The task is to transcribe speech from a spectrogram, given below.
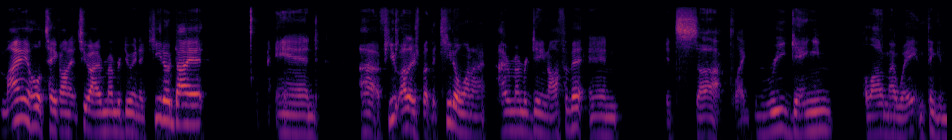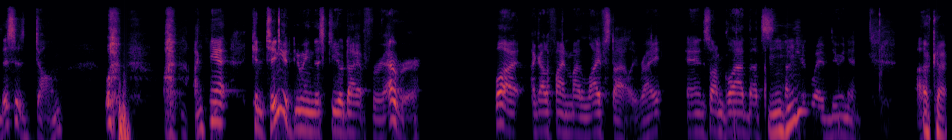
my whole take on it too, I remember doing a keto diet and uh, a few others, but the keto one, I, I remember getting off of it and it sucked, like regaining a lot of my weight and thinking, this is dumb. I can't continue doing this keto diet forever, but I got to find my lifestyle, right? And so I'm glad that's, that's Mhm. your way of doing it. Okay.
